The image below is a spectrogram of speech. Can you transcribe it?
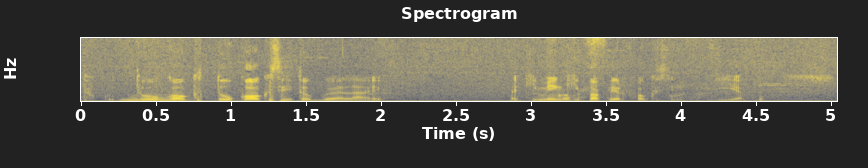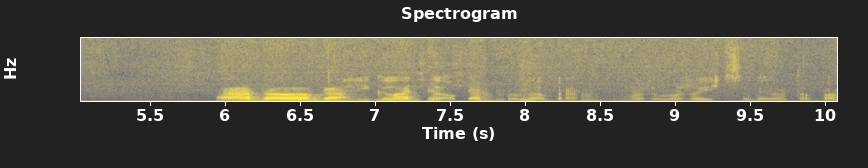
Tu, tu, kok, tu Coxy to był live. Taki miękki papier Foxy. Yep. A dobra, Legal macie top. No dobra, może, może iść sobie na topa.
